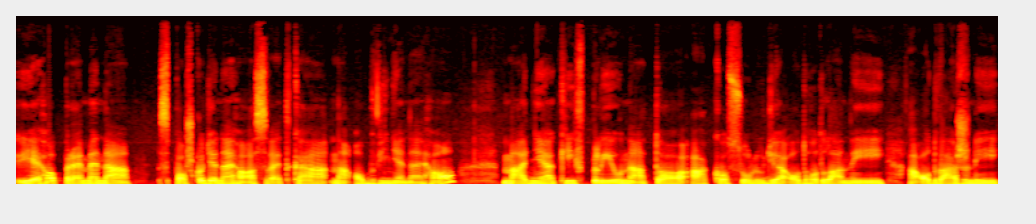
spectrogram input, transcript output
jeho premena z poškodeného a svetka na obvineného mať nejaký vplyv na to, ako sú ľudia odhodlaní a odvážni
